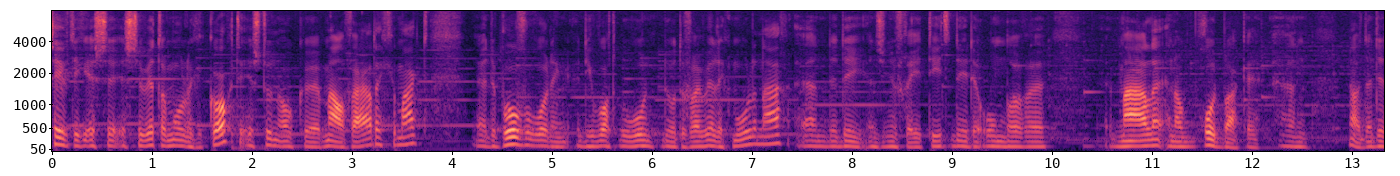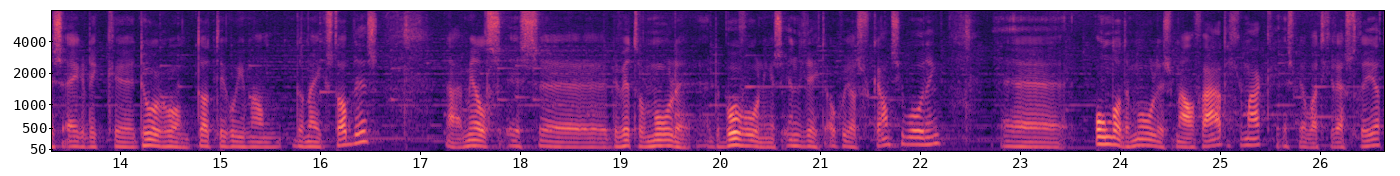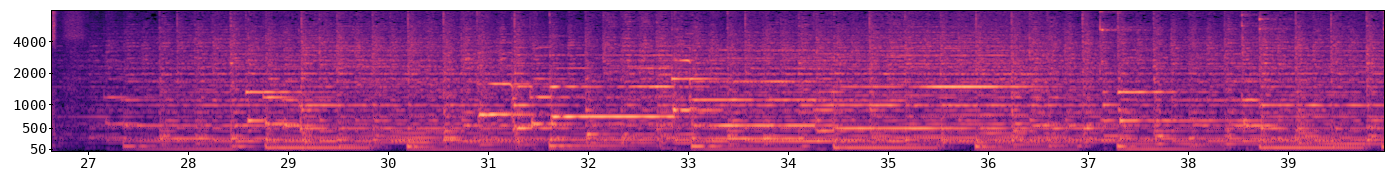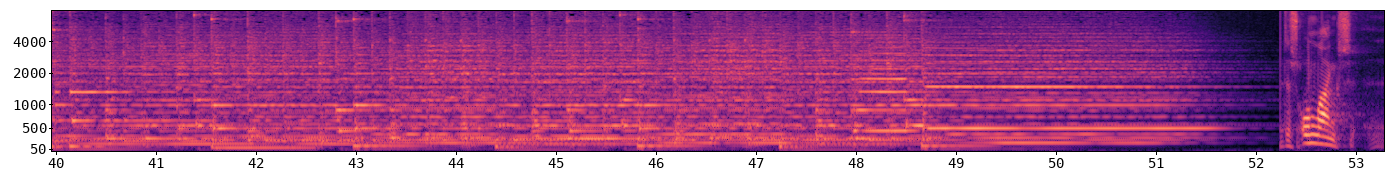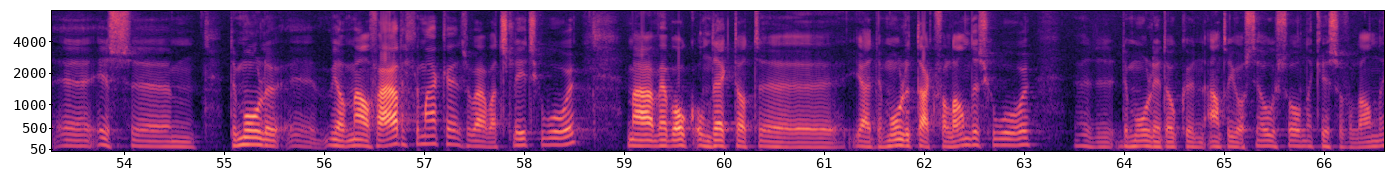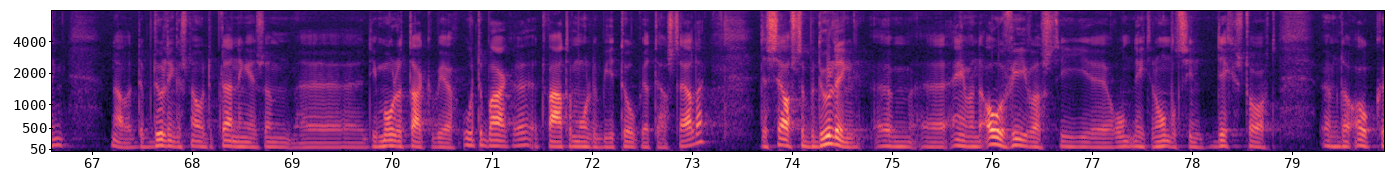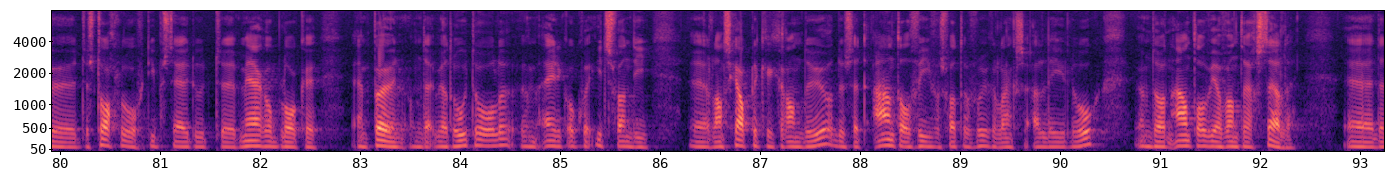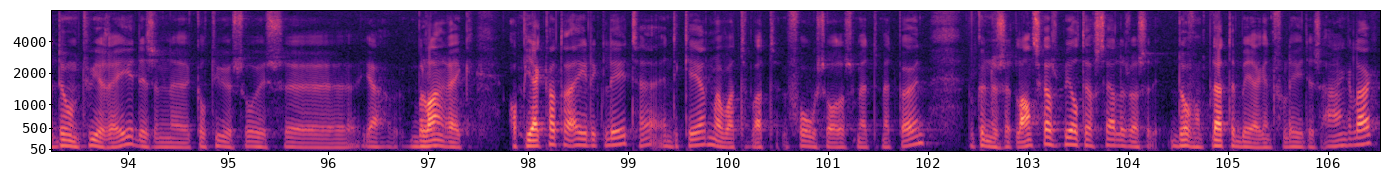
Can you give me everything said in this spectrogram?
1976 is, de- is de Wittermolen gekocht, is toen ook eh, maalvaardig gemaakt. Eh, de bovenwoning die wordt bewoond door de vrijwillig molenaar en de vrije tijd deed onder eh, malen en ook brood bakken. En nou, dat is eigenlijk eh doorgewoon tot de goede man ermee gestopt is. Nou, inmiddels is eh, de Wittermolen, de bovenwoning is ingericht ook weer als vakantiewoning. Eh, onder de molen is maalvaardig gemaakt, is weer wat gerestaureerd. Dus onlangs eh, is ehm, de molen eh, weer maalvaardig gemaakt. hè. Ze waren wat sleets geworden. Maar we hebben ook ontdekt dat eh, ja, de molentak verland is geworden. De, de molen heeft ook een aantal jaar stilgestaan, een Christen verlanding. Nou, de bedoeling is nou, de planning is om eh, die molentak weer uit te bakkeren, het watermolenbiotoop weer te herstellen. Is zelfs de bedoeling een van de oude vivers die eh, rond 1900 zijn dichtgestort, om er ook eh, de stortloog die bestaat uit eh, mergelblokken en puin, om dat weer eruit te halen. Om eigenlijk ook weer iets van die eh, landschappelijke grandeur, dus het aantal vivers wat er vroeger langs de allee loog, om daar een aantal weer van te herstellen. Dat doen we om twee redenen. Het is een uh, cultuurhistorisch uh, ja, belangrijk object wat er eigenlijk leed hè, in de kern, maar wat, wat volgezorgd is met, met puin. We kunnen dus het landschapsbeeld herstellen zoals het door Van Plettenberg in het verleden is aangelegd.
